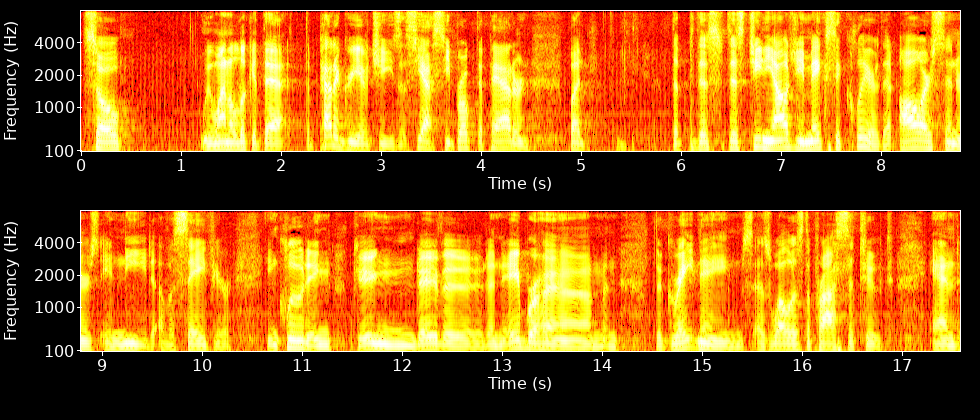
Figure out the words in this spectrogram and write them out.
So, we want to look at that. The pedigree of Jesus. Yes, he broke the pattern, but the, this, this genealogy makes it clear that all are sinners in need of a Savior, including King David and Abraham and the great names, as well as the prostitute. And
